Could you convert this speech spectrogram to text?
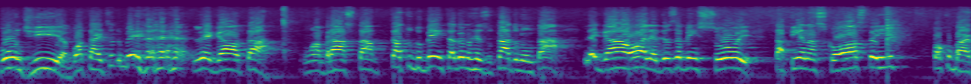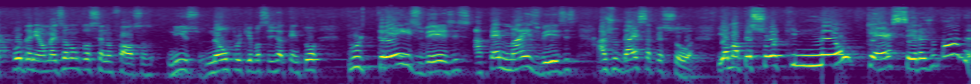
Bom dia, boa tarde, tudo bem? Legal, tá? Um abraço, tá? Tá tudo bem? Tá dando resultado, não tá? Legal, olha, Deus abençoe. Tapinha nas costas e toca o barco. Pô, Daniel, mas eu não estou sendo falso nisso? Não, porque você já tentou por três vezes, até mais vezes, ajudar essa pessoa. E é uma pessoa que não quer ser ajudada.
